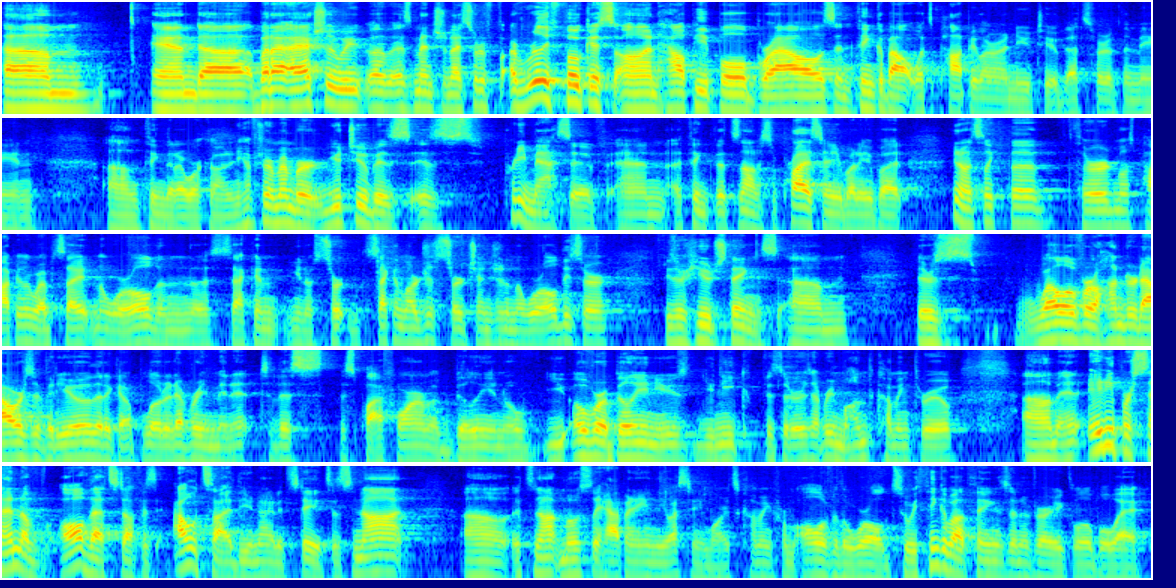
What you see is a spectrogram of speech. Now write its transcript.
Um, and, uh, but I actually, uh, as mentioned, I sort of I really focus on how people browse and think about what's popular on YouTube. That's sort of the main um, thing that I work on. And you have to remember, YouTube is, is pretty massive, and I think that's not a surprise to anybody. But you know, it's like the third most popular website in the world, and the second, you know, second largest search engine in the world. These are these are huge things. Um, there's well over 100 hours of video that get uploaded every minute to this, this platform, a billion, over a billion unique visitors every month coming through. Um, and 80% of all that stuff is outside the United States. It's not, uh, it's not mostly happening in the US anymore. It's coming from all over the world. So we think about things in a very global way.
